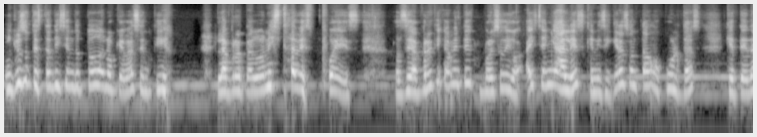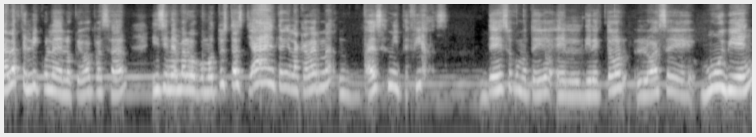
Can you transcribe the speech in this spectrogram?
incluso te está diciendo todo lo que va a sentir la protagonista después. O sea, prácticamente, por eso digo, hay señales que ni siquiera son tan ocultas, que te da la película de lo que va a pasar, y sin embargo, como tú estás, ya entran en la caverna, a veces ni te fijas. De eso, como te digo, el director lo hace muy bien,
